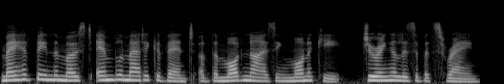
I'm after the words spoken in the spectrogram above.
may have been the most emblematic event of the modernizing monarchy during Elizabeth's reign.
